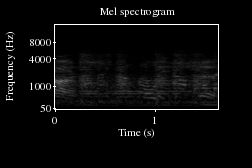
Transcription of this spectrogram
gosh. Holy shit.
